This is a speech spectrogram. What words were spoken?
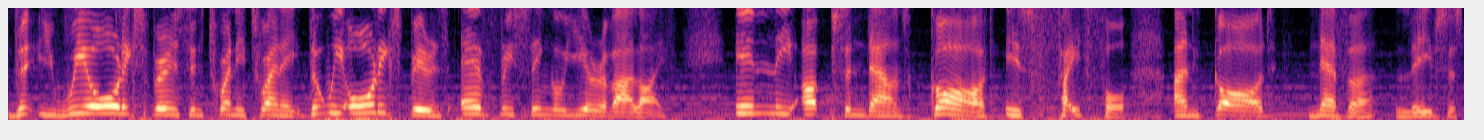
that we all experienced in 2020, that we all experience every single year of our life. In the ups and downs, God is faithful and God never leaves us.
